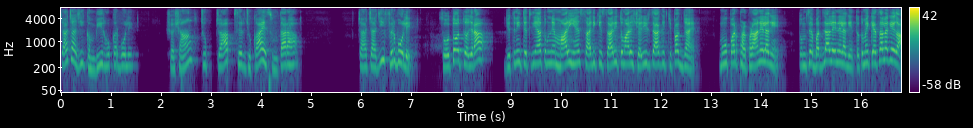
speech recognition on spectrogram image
चाचा जी गंभीर होकर बोले। शशांक चुपचाप सिर झुकाए, सुनता रहा। चाचा जी फिर बोले सो तो, जरा जितनी तितलियाँ तुमने मारी हैं सारी की सारी तुम्हारे शरीर से आके चिपक जाएँ मुँह पर फड़फड़ाने लगे तुमसे बदला लेने लगे तो तुम्हें कैसा लगेगा?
